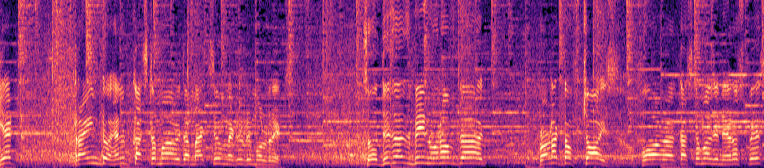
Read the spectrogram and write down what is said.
yet trying to help customer with the maximum metal removal rates. So this has been one of the product of choice for customers in aerospace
